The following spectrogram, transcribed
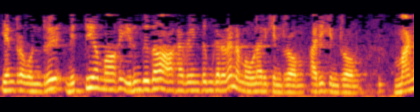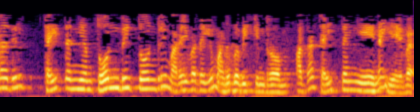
என்ற ஒன்று நித்தியமாக இருந்துதான் ஆக வேண்டும்ங்கிறத நம்ம உணர்கின்றோம் அறிகின்றோம். மனதில் சைத்தன்யம் தோன்றி தோன்றி மறைவதையும் அனுபவிக்கின்றோம். அதான் சைத்தன்யேன ஏவ.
